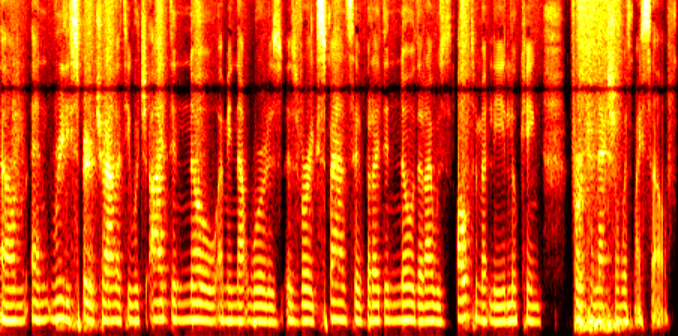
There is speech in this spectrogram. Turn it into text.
um, and really spirituality, which I didn't know. I mean, that word is, is very expansive, but I didn't know that I was ultimately looking for a connection with myself.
